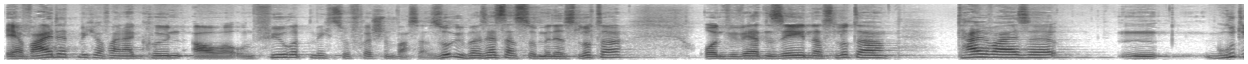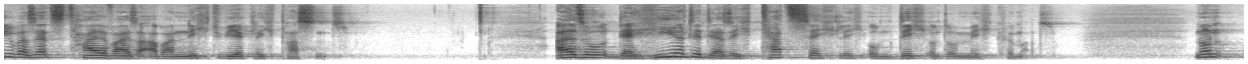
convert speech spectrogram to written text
er weidet mich auf einer grünen Aue und führet mich zu frischem Wasser. So übersetzt das zumindest Luther. Und wir werden sehen, dass Luther teilweise hm, gut übersetzt, teilweise aber nicht wirklich passend. Also der Hirte, der sich tatsächlich um dich und um mich kümmert. Nun,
